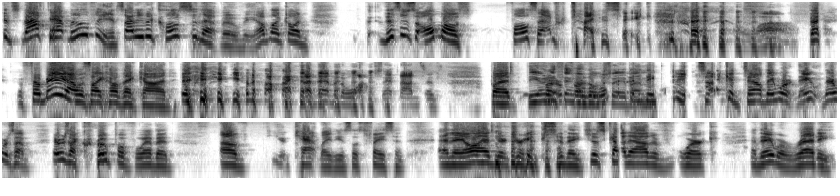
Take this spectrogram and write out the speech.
it's not that movie. It's not even close to that movie. I'm like going, this is almost." False advertising. Oh, wow. for me, I was like, "Oh, thank God!" you know, I'm not having to watch that nonsense. But The only for, thing for I will say about- the audience, I could tell they were they there was a there was a group of women of cat ladies. Let's face it, and they all had their drinks and they just got out of work and they were ready.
